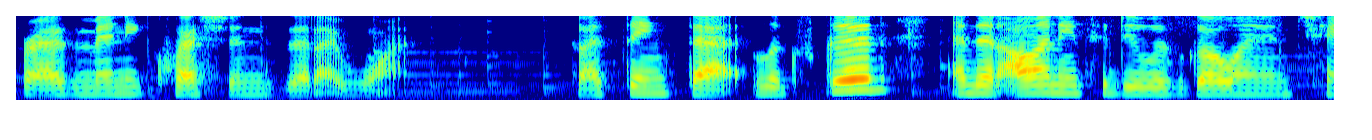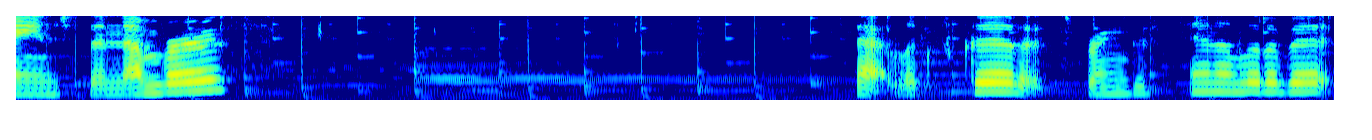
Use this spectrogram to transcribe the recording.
for as many questions that I want so I think that looks good and then all I need to do is go in and change the numbers That looks good. Let's bring this in a little bit.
